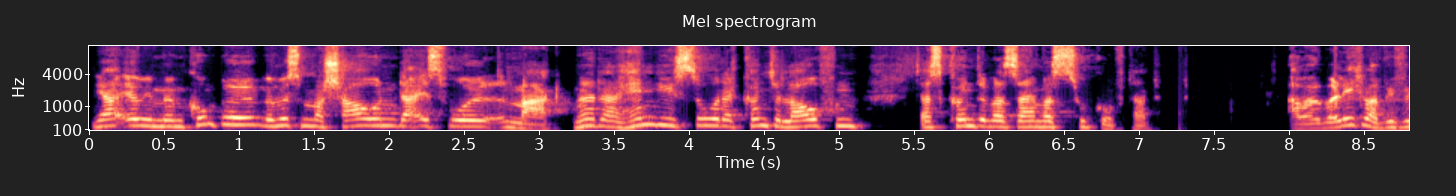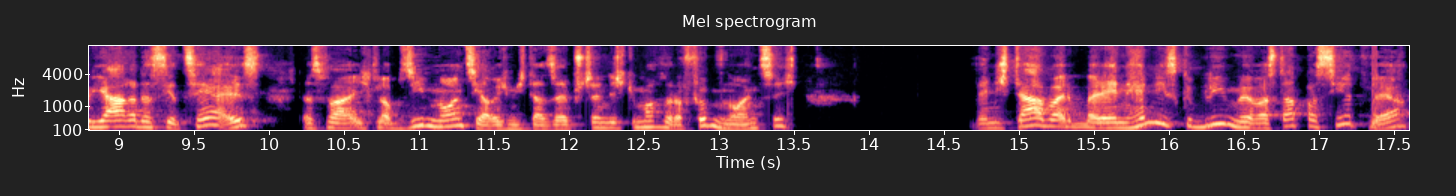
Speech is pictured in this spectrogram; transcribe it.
ja, irgendwie mit dem Kumpel, wir müssen mal schauen, da ist wohl ein Markt. Ne? Da Handys so, das könnte laufen, das könnte was sein, was Zukunft hat. Aber überleg mal, wie viele Jahre das jetzt her ist. Das war, ich glaube, 97 habe ich mich da selbstständig gemacht oder 95. Wenn ich da bei, bei den Handys geblieben wäre, was da passiert wäre,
